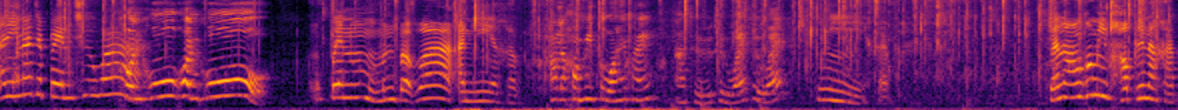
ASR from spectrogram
อันนี้น่าจะเป็นชื่อว่า คนคู่คนคู่เป็นเหมือนมันแบบว่าอันนี้อะครับ เอาแล้วเขามีตัวให้ไหมอะถือถือไว้ถือไว้ นี่ครับ แล้วน้องก็มีพ็อปด้วยนะครับ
